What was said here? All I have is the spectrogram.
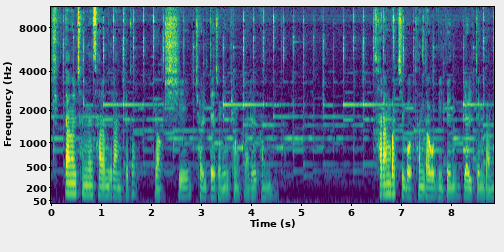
식당을 찾는 사람들한테도 역시 절대적인 평가를 받는다. 사랑받지 못한다고 믿은 열등감이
